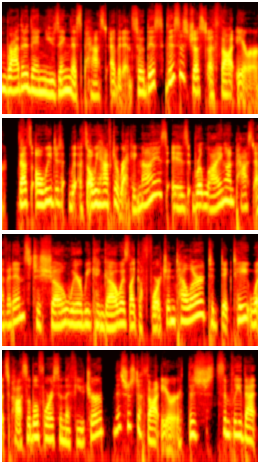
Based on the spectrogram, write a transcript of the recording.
rather than using this past evidence. So this this is just a thought error. That's all we just that's all we have to recognize is relying on past evidence to show where we can go as like a fortune teller to dictate what's possible for us in the future. That's just a thought error. That's just simply that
